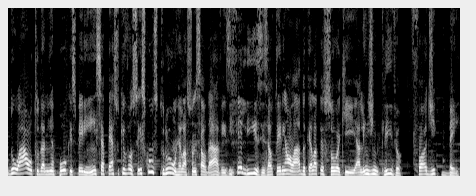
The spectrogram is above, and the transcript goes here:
do alto da minha pouca experiência, peço que vocês construam relações saudáveis e felizes ao terem ao lado aquela pessoa que, além de incrível, fode bem.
